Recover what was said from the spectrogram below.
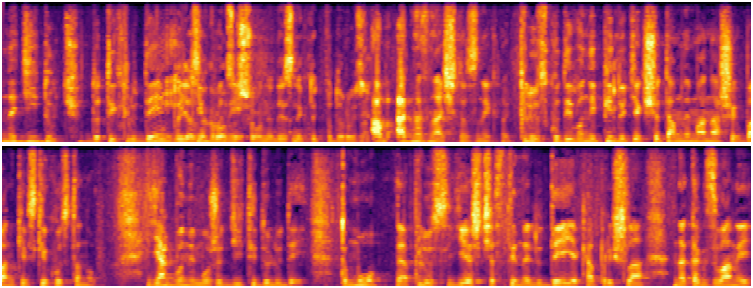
не дійдуть до тих людей, Тобто є яким загроза, вони... що вони десь зникнуть по дорозі. А- Однозначно зникнуть. Плюс, куди вони підуть, якщо там нема наших банківських установ? Як вони можуть дійти до людей? Тому е, плюс є ж частина людей, яка прийшла на так званий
